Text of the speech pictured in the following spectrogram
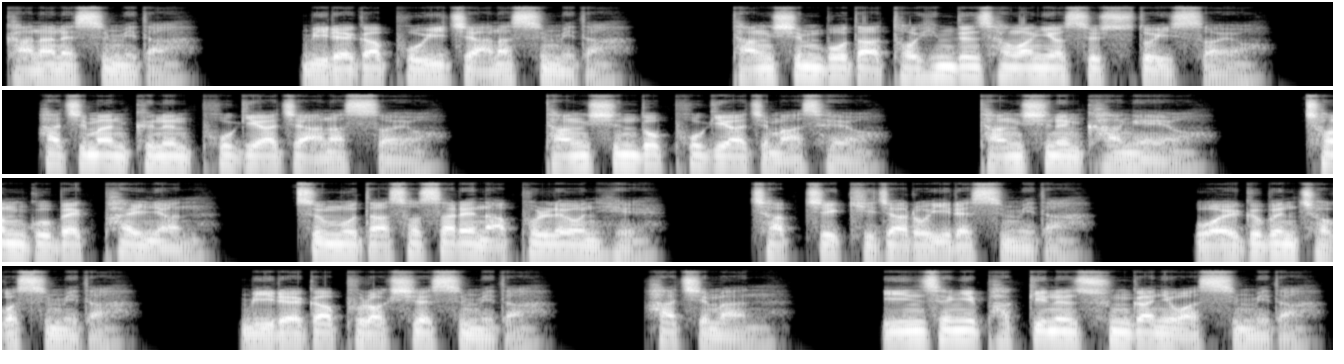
가난했습니다. 미래가 보이지 않았습니다. 당신보다 더 힘든 상황이었을 수도 있어요. 하지만 그는 포기하지 않았어요. 당신도 포기하지 마세요. 당신은 강해요. 1908년, 25살의 나폴레온 힐, 잡지 기자로 일했습니다. 월급은 적었습니다. 미래가 불확실했습니다. 하지만 인생이 바뀌는 순간이 왔습니다.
